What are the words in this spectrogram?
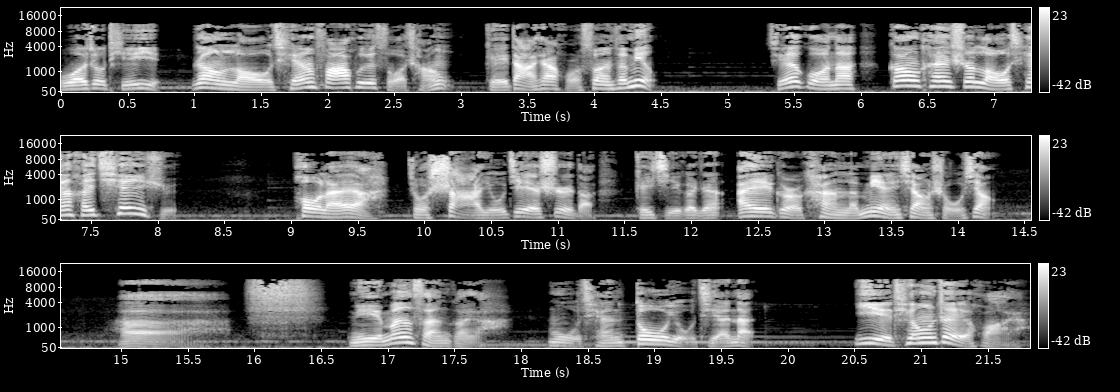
我就提议让老钱发挥所长，给大家伙算算命。结果呢，刚开始老钱还谦虚，后来呀，就煞有介事的给几个人挨个看了面相、手相。啊，你们三个呀，目前都有劫难。一听这话呀，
